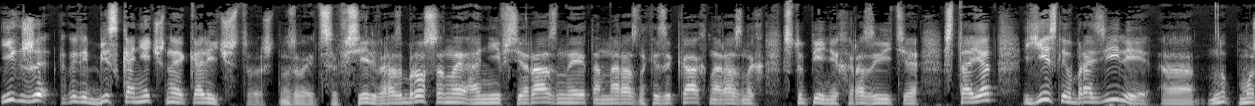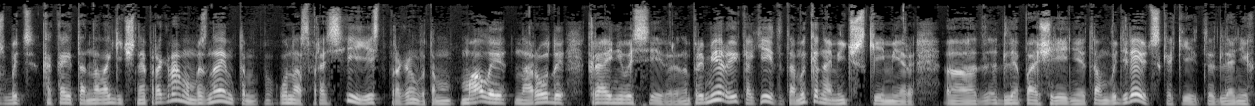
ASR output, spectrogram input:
их же какой-то бесконечно приличное количество, что называется, все разбросаны, они все разные, там на разных языках, на разных ступенях развития стоят. Если в Бразилии, э, ну, может быть, какая-то аналогичная программа, мы знаем, там у нас в России есть программа, вот там малые народы Крайнего Севера, например, и какие-то там экономические меры э, для поощрения, там выделяются какие-то для них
